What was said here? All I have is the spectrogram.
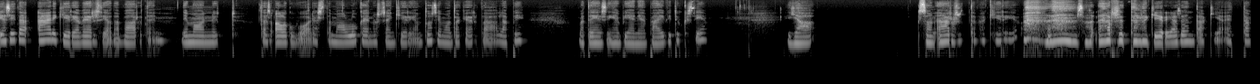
ja sitä äänikirjaversiota varten, niin mä oon nyt tässä alkuvuodesta, mä oon lukenut sen kirjan tosi monta kertaa läpi. Mä tein siihen pieniä päivityksiä. Ja se on ärsyttävä kirja. se on ärsyttävä kirja sen takia, että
